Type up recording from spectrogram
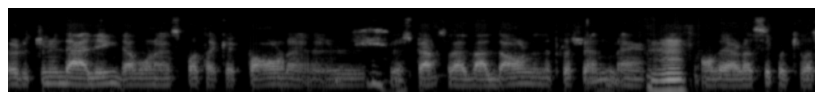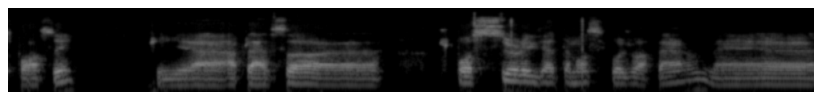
de retourner dans la ligue, d'avoir un spot à quelque part. J'espère que ça va être Val d'Or l'année prochaine, mais Mhm. on verra c'est quoi qui va se passer. Puis euh, après ça, euh, je suis pas sûr exactement c'est quoi je vais faire, mais euh,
